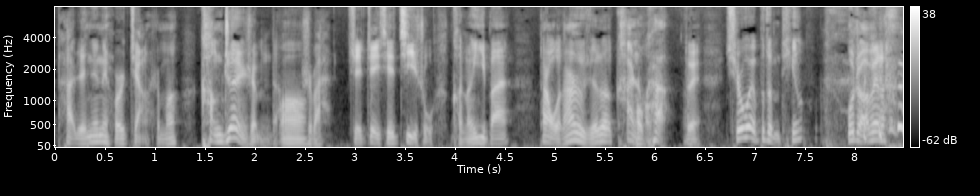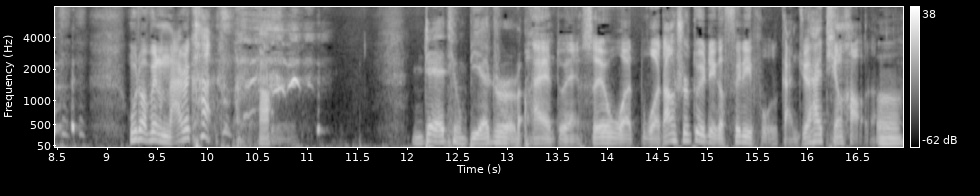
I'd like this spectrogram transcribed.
他人家那会儿讲什么抗震什么的，哦是吧？这这些技术可能一般，但是我当时就觉得看着好看。对，其实我也不怎么听，我主要为了我主要为了拿着看 啊。你这也挺别致的。哎，对，所以我我当时对这个飞利浦感觉还挺好的，嗯，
